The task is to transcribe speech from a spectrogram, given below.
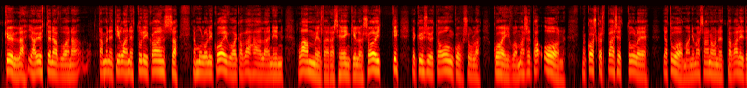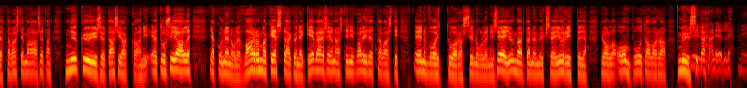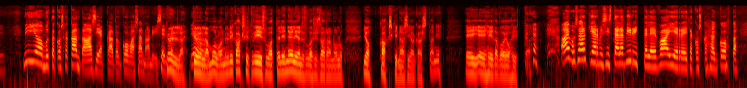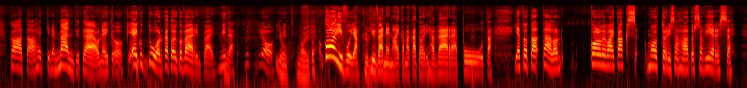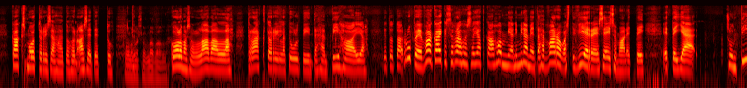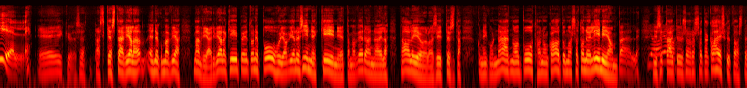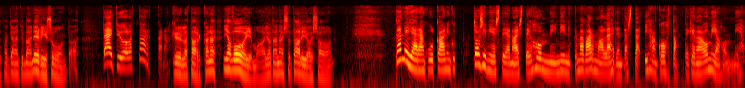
Kyllä, ja yhtenä vuonna tämmöinen tilanne tuli kanssa, ja mulla oli koivu aika vähällä, niin Lammilta eräs henkilö soitti ja kysyi, että onko sulla koivua. Mä sanoin, että on. No koska pääset tulee ja tuomaan, niin mä sanon, että valitettavasti mä asetan nykyiset asiakkaani etusijalle, ja kun en ole varma, kestääkö ne kevääseen asti, niin valitettavasti en voi tuoda sinulle, niin se ei ymmärtänyt, miksei yrittäjä, jolla on puutavaraa, myy sitä hänelle. Niin. Niin joo, mutta koska kanta-asiakkaat on kova sana, niin sen Kyllä, takia. kyllä. Joo. Mulla on yli 25 vuotta, eli neljännesvuosisadan ollut jo kaksikin asiakasta, niin ei, ei heitä voi ohittaa. Aimo Särkijärvi siis täällä virittelee vaijereita, koska hän kohta kaataa. Hetkinen, mänty tää on, eikö ole? Ei kun tuon, katoinko väärinpäin? Mitä? No. Joo, Joo, nyt. noita. Koivuja. Kyllä. Hyvänen aika, mä katoin ihan väärää puuta. Ja tota, täällä on kolme vai kaksi moottorisahaa tuossa vieressä kaksi moottorisahaa tuohon asetettu. Kolmas on lavalla. Kolmas on lavalla. Traktorilla tultiin tähän pihaan ja, ja tota, rupeen vaan kaikessa rauhassa jatkaa hommia, niin minä menen tähän varovasti viereen seisomaan, ettei, ettei jää sun tielle? Ei, kyllä se tässä kestää vielä, ennen kuin mä, vie, mä vien vielä kiipeen tuonne puuhun ja vien ne sinne kiinni, että mä vedän näillä taljoilla sitten sitä, kun niin kuin näet, noin puuthan on kaatumassa tuonne linjan päälle, joo, niin se joo. täytyy saada 180 astetta kääntymään eri suuntaan. Täytyy olla tarkkana. Kyllä, tarkkana ja voimaa, jota näissä taljoissa on. Tänne jäädään kuulkaa niin kuin tosimiesten ja naisten hommiin niin, että mä varmaan lähden tästä ihan kohta tekemään omia hommia.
